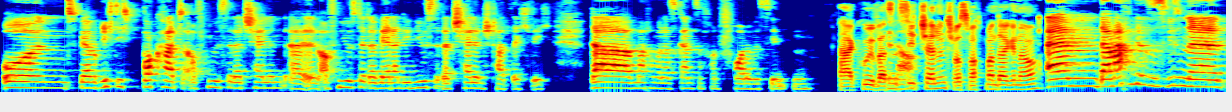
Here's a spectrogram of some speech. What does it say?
Und wer richtig Bock hat auf Newsletter Challenge, äh, auf Newsletter, wäre dann die Newsletter Challenge tatsächlich. Da machen wir das Ganze von vorne bis hinten. Ah, cool. Was genau. ist die Challenge? Was macht man da genau? Ähm, da machen wir, es ist wie so eine,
